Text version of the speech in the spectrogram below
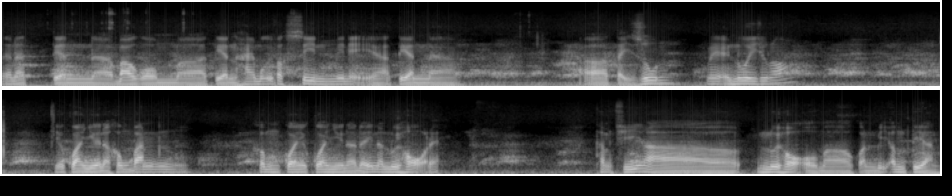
Tức là tiền à, bao gồm à, tiền hai mũi vaccine với lại à, tiền à, ờ, tẩy run với lại nuôi chúng nó. Chứ coi như là không bán không coi coi như là đấy là nuôi hộ đấy thậm chí là nuôi hộ mà còn bị âm tiền.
